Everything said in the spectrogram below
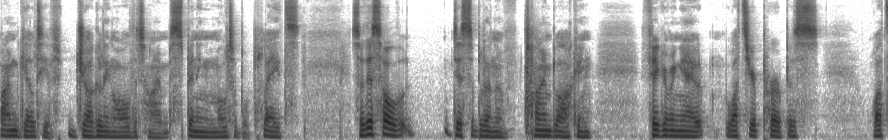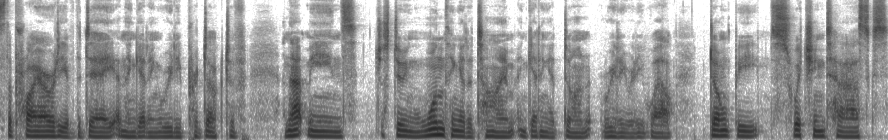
I'm guilty of juggling all the time, spinning multiple plates. So this whole discipline of time blocking, figuring out what's your purpose, what's the priority of the day, and then getting really productive. And that means just doing one thing at a time and getting it done really, really well. Don't be switching tasks,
